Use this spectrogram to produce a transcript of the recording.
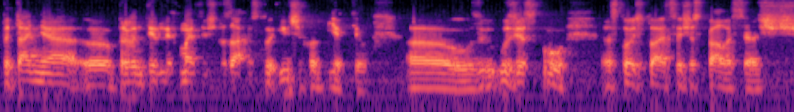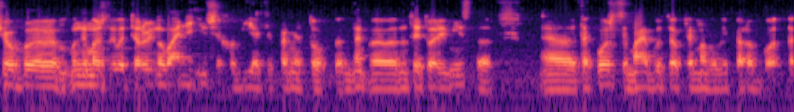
Питання е, превентивних методів щодо захисту інших об'єктів е, у зв- у зв'язку з тою ситуацією, що склалася, щоб унеможливити руйнування інших об'єктів пам'яток е, на території міста. Е, Також це має бути окрема велика робота.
